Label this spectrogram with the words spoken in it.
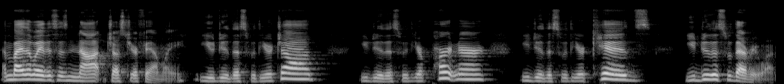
And by the way, this is not just your family. You do this with your job, you do this with your partner, you do this with your kids, you do this with everyone.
